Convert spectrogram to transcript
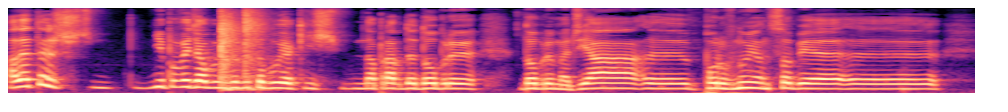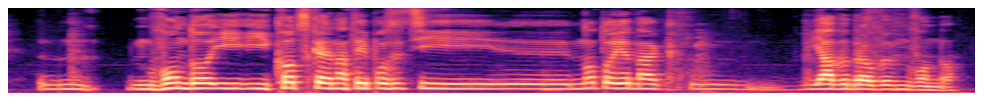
ale też nie powiedziałbym, żeby to był jakiś naprawdę dobry, dobry mecz. Ja e, porównując sobie Wondo i, i Kockę na tej pozycji, no to jednak ja wybrałbym Wondo.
